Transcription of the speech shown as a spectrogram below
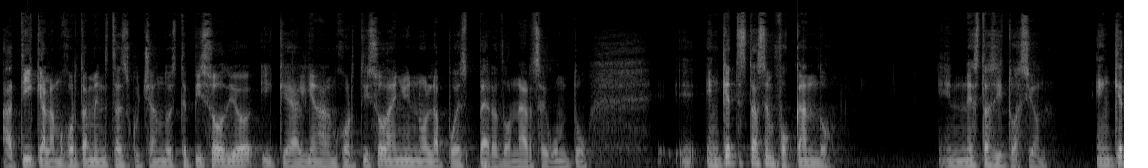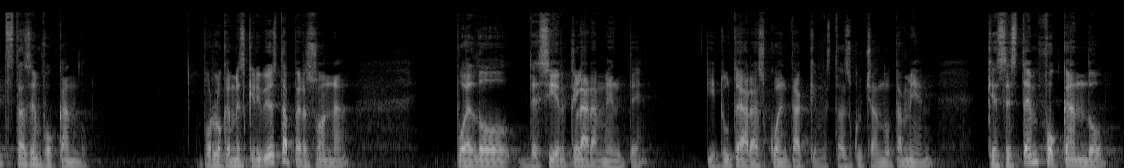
a ti que a lo mejor también estás escuchando este episodio y que alguien a lo mejor te hizo daño y no la puedes perdonar según tú. Eh, ¿En qué te estás enfocando en esta situación? ¿En qué te estás enfocando? Por lo que me escribió esta persona, puedo decir claramente, y tú te darás cuenta que me estás escuchando también, que se está enfocando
